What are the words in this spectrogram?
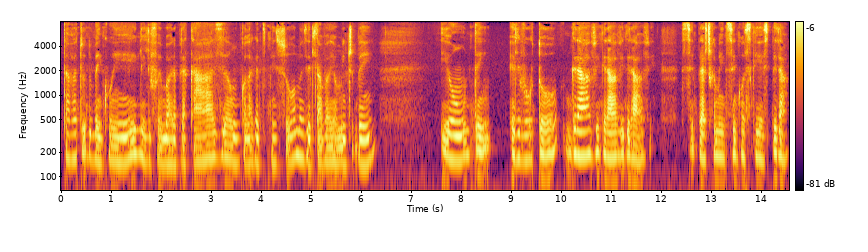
Estava tudo bem com ele, ele foi embora para casa, um colega dispensou, mas ele estava realmente bem. E ontem ele voltou grave, grave, grave, sem, praticamente sem conseguir respirar.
